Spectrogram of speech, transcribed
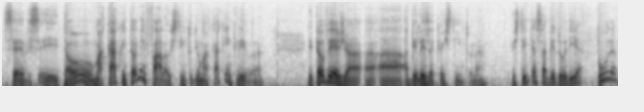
Cê, então, o macaco, então, nem fala. O instinto de um macaco é incrível, né? Então, veja a, a, a beleza que é o instinto, né? O instinto é a sabedoria pura,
